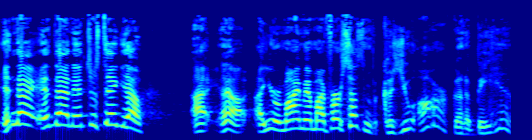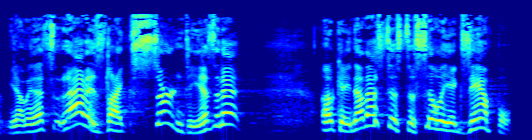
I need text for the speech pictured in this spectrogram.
Isn't that, isn't that interesting? You know, I, you, know, uh, you remind me of my first husband because you are going to be him. You know, I mean, that's, that is like certainty, isn't it? Okay, now that's just a silly example,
